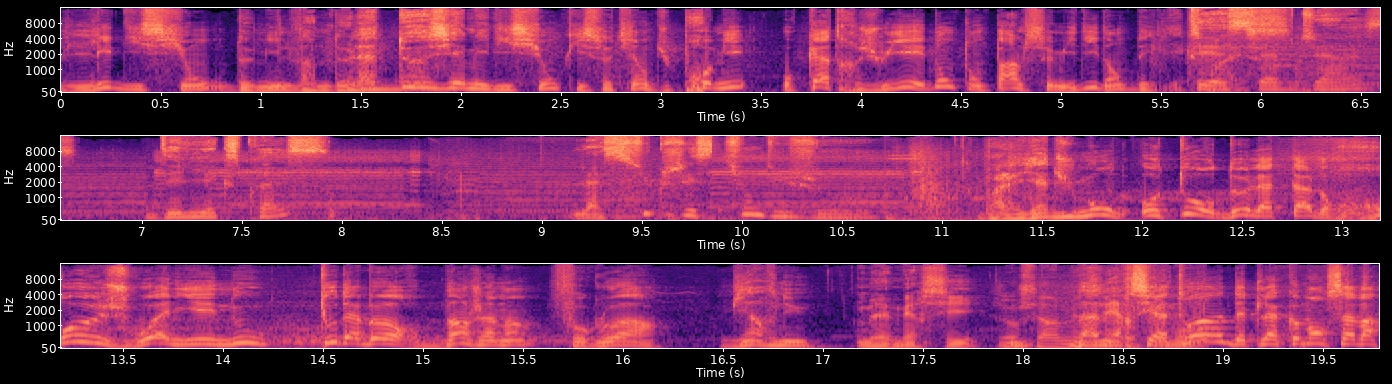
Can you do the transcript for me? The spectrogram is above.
l'édition 2022, la deuxième édition qui se tient du 1er au 4 juillet et dont on parle ce midi dans Daily Express. Daily Express, la suggestion du jour. Voilà, il y a du monde autour de la table. Rejoignez-nous. Tout d'abord, Benjamin Faugloire. Bienvenue. Mais merci, Jean-Charles. Merci, bah merci à toi d'être là. Comment ça va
